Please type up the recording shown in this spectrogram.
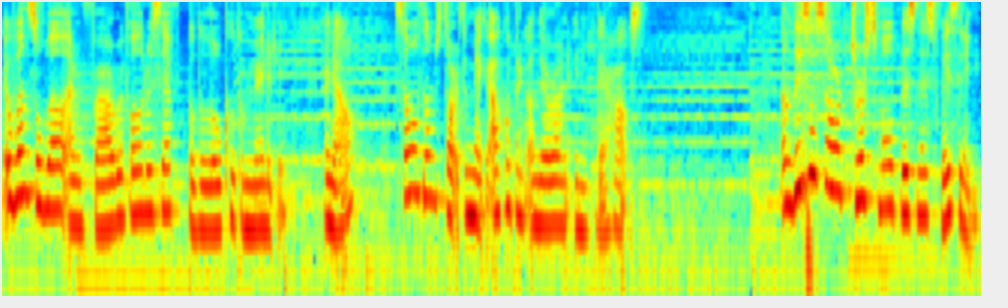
It went so well and very well received by the local community. And now, some of them start to make aquaponic on their own in their house. And this is our third small business visiting.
